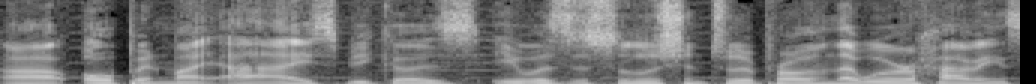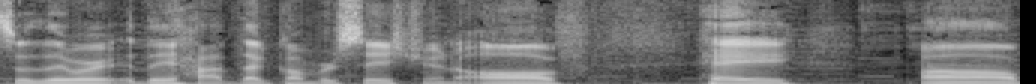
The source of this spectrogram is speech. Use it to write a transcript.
uh, opened my eyes because it was a solution to the problem that we were having. So they were they had that conversation of, hey. Uh,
